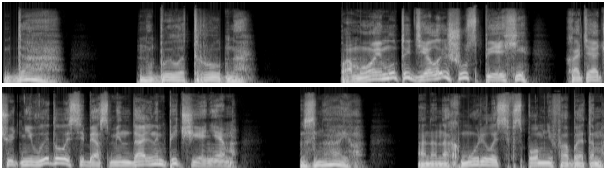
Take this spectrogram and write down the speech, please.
«Да, но было трудно». «По-моему, ты делаешь успехи, хотя чуть не выдала себя с миндальным печеньем». «Знаю». Она нахмурилась, вспомнив об этом,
